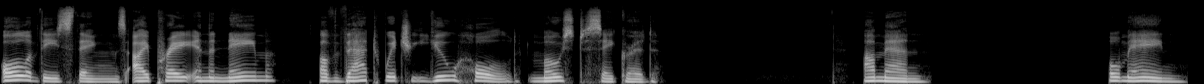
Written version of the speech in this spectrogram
All of these things I pray in the name of that which you hold most sacred. Amen. Omen.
